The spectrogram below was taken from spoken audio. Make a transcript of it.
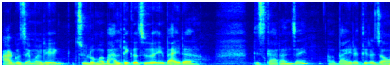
आगो चाहिँ मैले चुलोमा बालिदिएको छु है बाहिर। त्यस कारण चाहिँ बाहिरतिर जाउँ।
